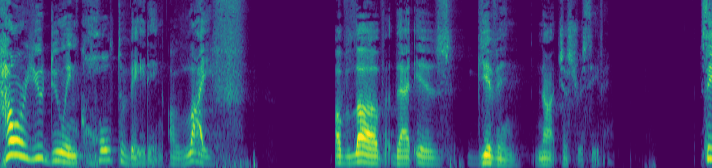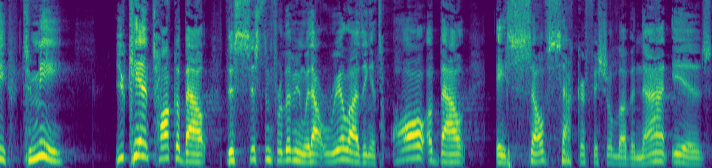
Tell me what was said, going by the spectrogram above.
How are you doing cultivating a life of love that is giving, not just receiving? See, to me, you can't talk about this system for living without realizing it's all about a self sacrificial love, and that is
